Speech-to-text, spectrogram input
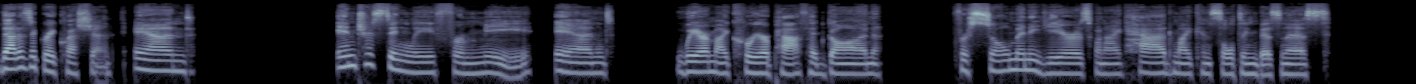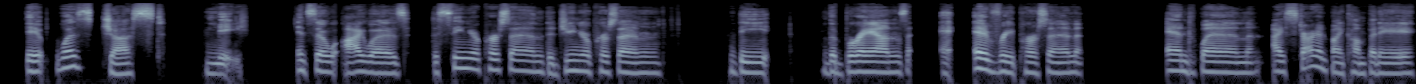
That is a great question and interestingly for me and where my career path had gone for so many years when i had my consulting business it was just me. And so i was the senior person the junior person the the brands, every person. And when I started my company,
